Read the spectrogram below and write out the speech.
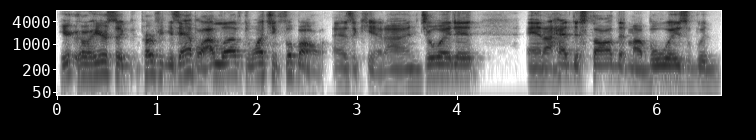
here, here's a perfect example. I loved watching football as a kid. I enjoyed it, and I had this thought that my boys would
